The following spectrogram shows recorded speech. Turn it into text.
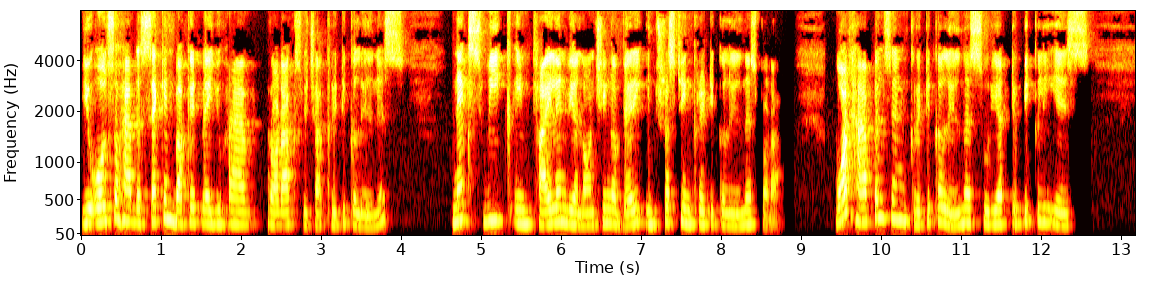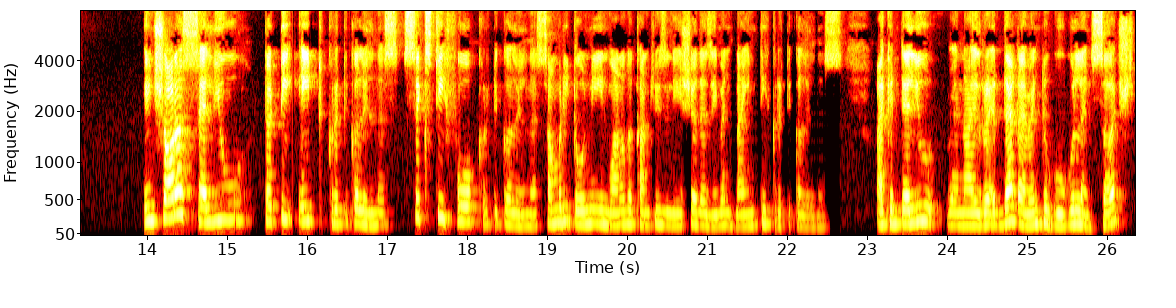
You also have the second bucket where you have products which are critical illness. Next week in Thailand, we are launching a very interesting critical illness product. What happens in critical illness, Surya, typically is insurers sell you 38 critical illness, 64 critical illness. Somebody told me in one of the countries in Asia, there's even 90 critical illness. I can tell you when I read that, I went to Google and searched.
